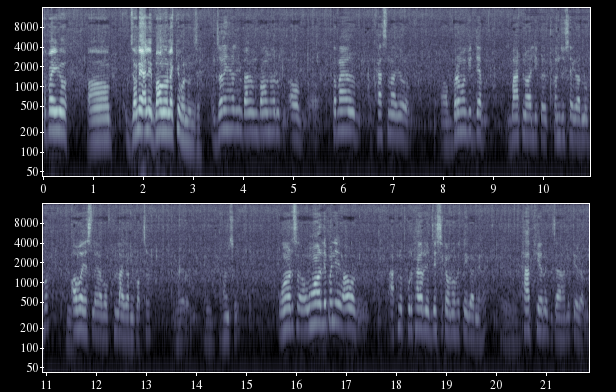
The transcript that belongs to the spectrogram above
तपाईँ यो अँ, जनै हाले बाहुनलाई के भन्नुहुन्छ? जनैहाल्ने बाहुन बाहुनहरू अब तपाईँहरू खासमा यो ब्रह्मविद्या बाँट्न अलिक कन्जुसाइ गर्नुभयो। अब यसलाई अब खुल्ला गर्नुपर्छ। भनेर भन्छु। उहाँहरू उहाँहरूले पनि अब आफ्नो पुर्खाहरूले जे सिकाउनु भयो त्यही गर्ने हो। थाहा थिएन बिचराहरूले के गर्नु।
